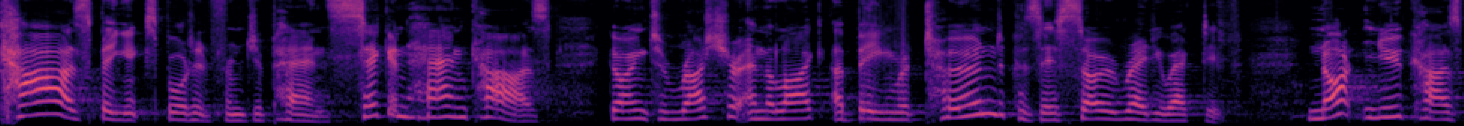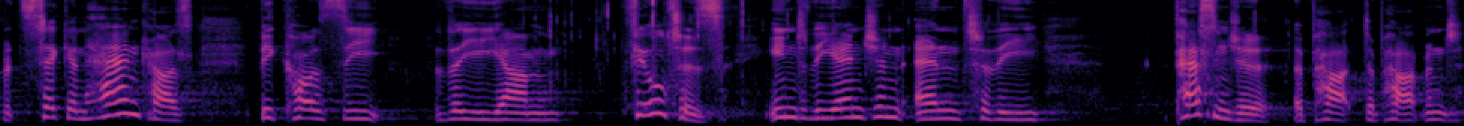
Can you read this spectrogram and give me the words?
Cars being exported from Japan, second hand cars going to Russia and the like, are being returned because they're so radioactive. Not new cars, but second hand cars because the, the um, filters into the engine and to the passenger department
